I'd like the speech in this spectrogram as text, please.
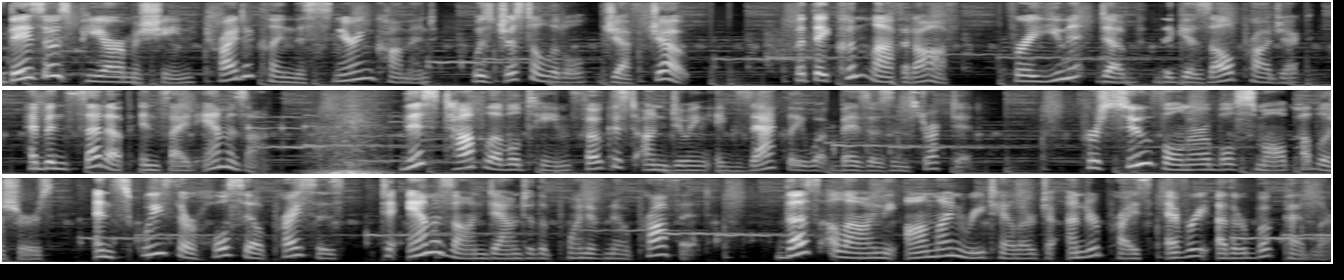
Bezos' PR machine tried to claim this sneering comment was just a little Jeff joke, but they couldn't laugh it off, for a unit dubbed the Gazelle Project had been set up inside Amazon. This top-level team focused on doing exactly what Bezos instructed. Pursue vulnerable small publishers and squeeze their wholesale prices to Amazon down to the point of no profit, thus allowing the online retailer to underprice every other book peddler.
